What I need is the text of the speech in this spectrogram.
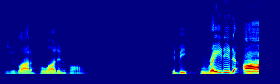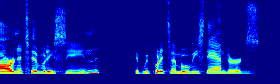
because there's a lot of blood involved. It'd be rated R nativity scene if we put it to movie standards,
